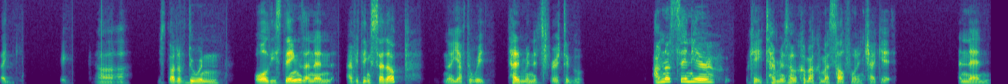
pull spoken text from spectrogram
like, like uh, you start off doing all these things and then everything's set up. Now you have to wait 10 minutes for it to go. I'm not sitting here, okay, 10 minutes, I'll come back on my cell phone and check it. And then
